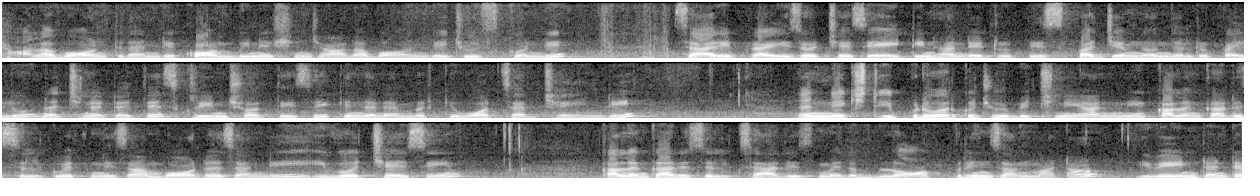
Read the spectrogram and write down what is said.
చాలా బాగుంటుందండి. కాంబినేషన్ చాలా బాగుంది. చూసుకోండి. శారీ ప్రైస్ వచ్చేసి ఎయిటీన్ హండ్రెడ్ రూపీస్ పద్దెనిమిది వందల రూపాయలు. నచ్చినట్టయితే స్క్రీన్ షాట్ తీసి కింద నెంబర్కి వాట్సాప్ చేయండి. అండ్ నెక్స్ట్ ఇప్పటి వరకు చూపించినవి అన్ని Kalamkari silk with Nizam borders అండి. ఇవి వచ్చేసి కలంకారీ సిల్క్ శారీస్ మీద బ్లాక్ ప్రింట్స్ అనమాట ఇవి ఏంటంటే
